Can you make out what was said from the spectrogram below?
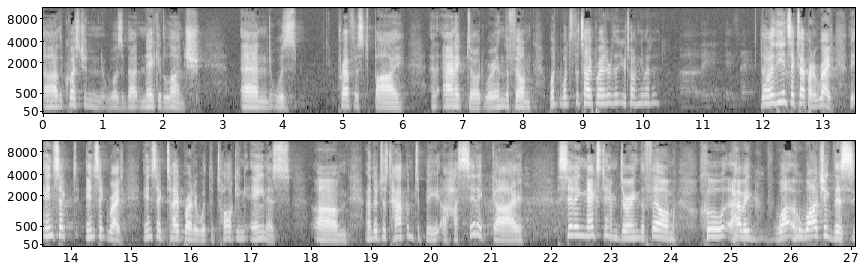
Uh, the question was about Naked Lunch and was prefaced by an anecdote where in the film, what, what's the typewriter that you're talking about? Uh, the insect. The, the insect typewriter, right. The insect, insect, right. Insect typewriter with the talking anus. Um, and there just happened to be a Hasidic guy sitting next to him during the film who, having wa- who watching this,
